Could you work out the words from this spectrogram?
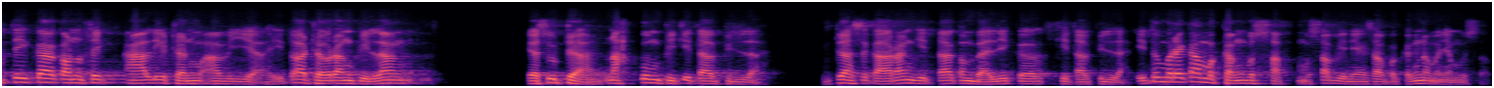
Ketika konflik Ali dan Muawiyah, itu ada orang bilang Ya sudah, nahkum bi kitabillah. Sudah sekarang kita kembali ke kitabillah. Itu mereka megang mushaf. Mushaf ini yang saya pegang namanya mushaf.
